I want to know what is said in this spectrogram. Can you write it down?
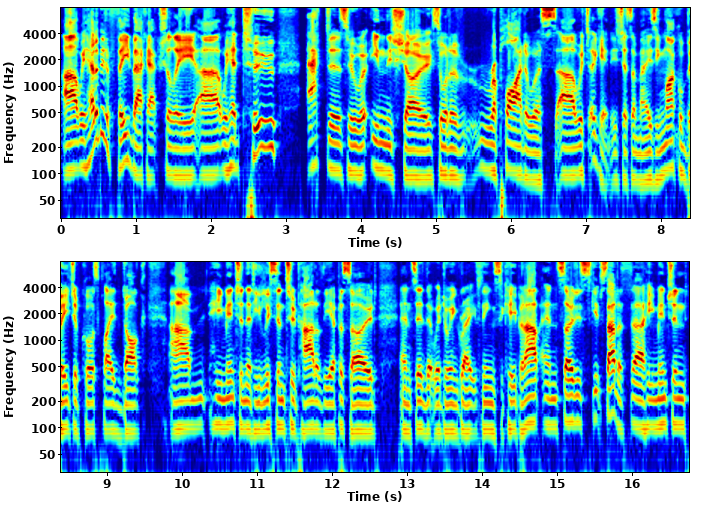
Uh, we had a bit of feedback actually. Uh, we had two actors who were in this show sort of reply to us, uh, which again is just amazing. Michael Beach, of course, played Doc. Um, he mentioned that he listened to part of the episode and said that we're doing great things to keep it up. And so did Skipp Sudduth. Uh, he mentioned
